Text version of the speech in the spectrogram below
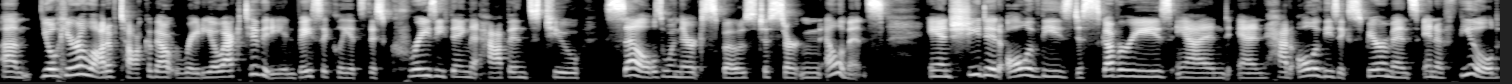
um, you'll hear a lot of talk about radioactivity. And basically, it's this crazy thing that happens to cells when they're exposed to certain elements. And she did all of these discoveries and and had all of these experiments in a field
